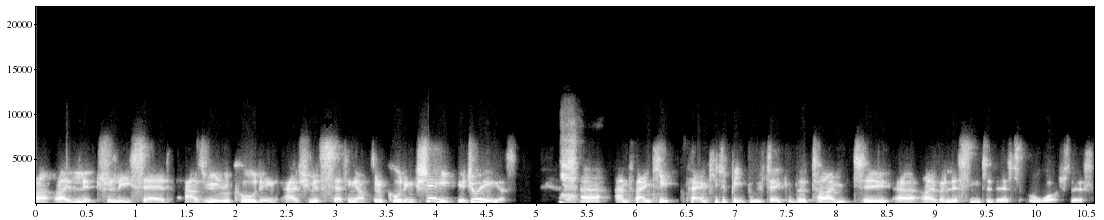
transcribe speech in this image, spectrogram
uh, I literally said as we were recording, as she was setting up the recording, Shey, you're joining us. Uh, and thank you, thank you to people who've taken the time to uh, either listen to this or watch this.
